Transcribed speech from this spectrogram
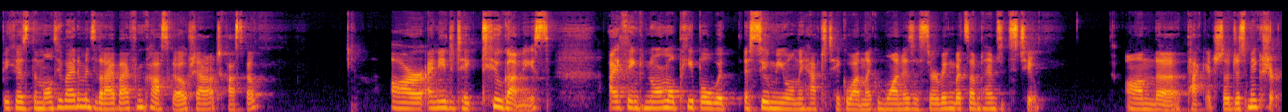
because the multivitamins that I buy from Costco, shout out to Costco, are I need to take two gummies. I think normal people would assume you only have to take one, like one is a serving, but sometimes it's two on the package. So just make sure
